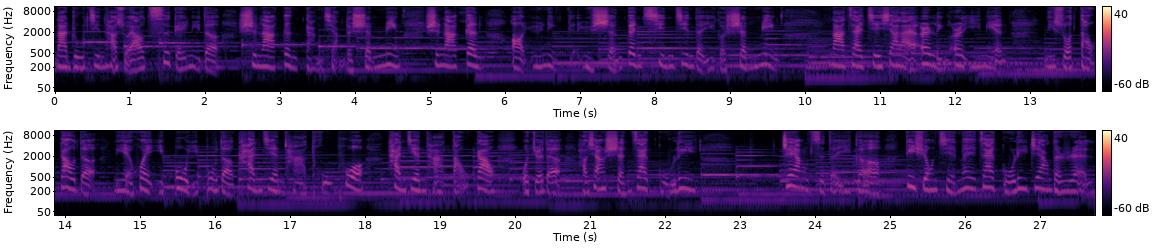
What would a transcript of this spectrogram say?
那如今他所要赐给你的是那更刚强的生命，是那更啊与你与神更亲近的一个生命。那在接下来二零二一年，你所祷告的，你也会一步一步的看见他突破，看见他祷告。我觉得好像神在鼓励这样子的一个弟兄姐妹，在鼓励这样的人，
